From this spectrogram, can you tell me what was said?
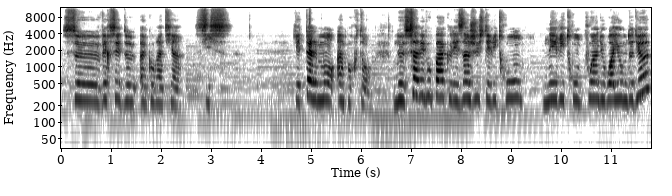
ce verset de 1 Corinthiens 6, qui est tellement important. Ne savez-vous pas que les injustes hériteront, n'hériteront point du royaume de Dieu?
